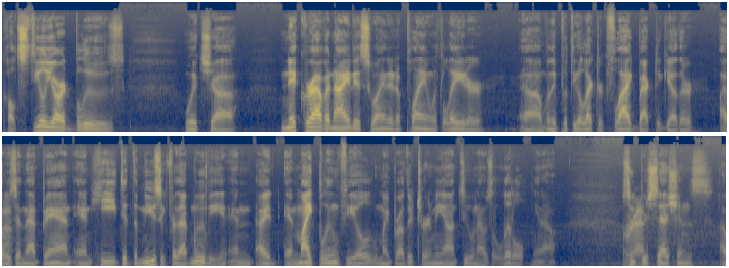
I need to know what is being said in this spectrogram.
called Steelyard Blues, which uh, Nick Gravenites, who I ended up playing with later, uh, when they put the Electric Flag back together. I was in that band, and he did the music for that movie. And I and Mike Bloomfield, who my brother turned me on to when I was a little, you know, Super Right. Sessions. I,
